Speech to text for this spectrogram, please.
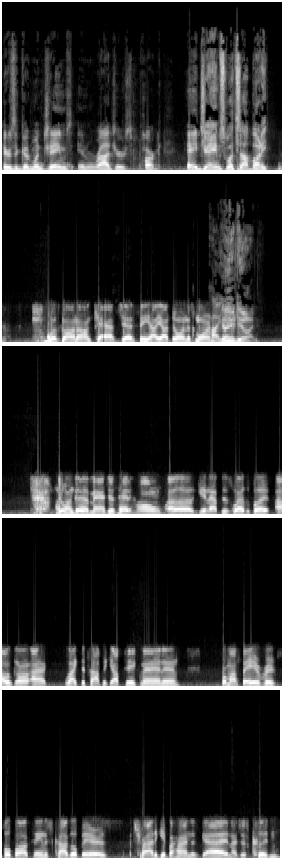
Here's a good one James in Rogers Park. Hey, James, what's up, buddy? What's going on, Cap, Jesse? How y'all doing this morning? How you doing? Doing good, man. Just headed home, uh, getting out this weather. But I was going. I like the topic y'all picked, man. And for my favorite football team, the Chicago Bears, I tried to get behind this guy, and I just couldn't.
